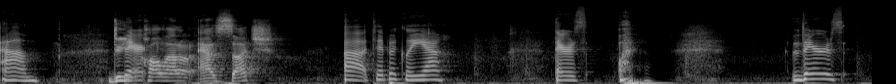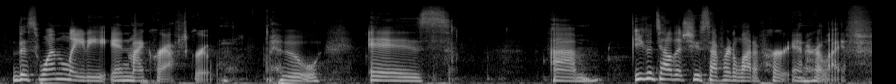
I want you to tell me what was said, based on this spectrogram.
Um, Do you call out as such? Uh, typically, yeah. There's there's this one lady in my craft group who is um you can tell that she's suffered a lot of hurt in her life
